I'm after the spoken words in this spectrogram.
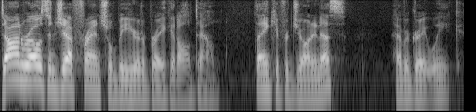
Don Roose, and Jeff French will be here to break it all down. Thank you for joining us. Have a great week.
